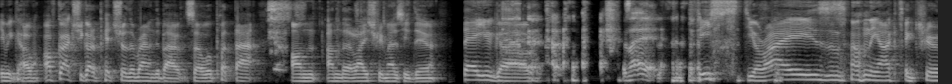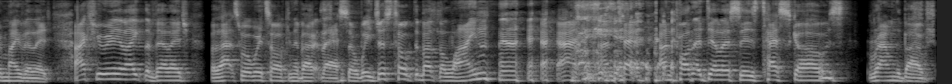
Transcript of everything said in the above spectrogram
Here we go. I've got, actually got a picture of the roundabout, so we'll put that on on the live stream as you do. There you go. Is that it? Feast your eyes on the architecture of my village. I actually really like the village, but that's what we're talking about there. So we just talked about the line and, te- and Pontarddulais' Tesco's roundabout.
